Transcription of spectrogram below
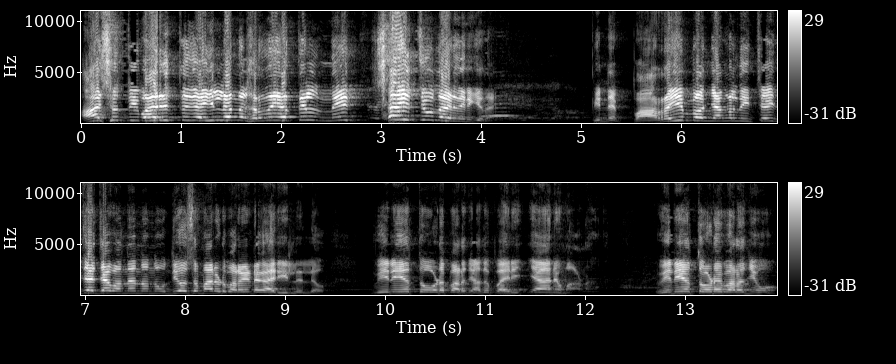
ആശുദ്ധി വരുത്തുകയില്ലെന്ന് ഹൃദയത്തിൽ നിശ്ചയിച്ചു എന്ന് എഴുതിയിരിക്കുന്നത് പിന്നെ പറയുമ്പോൾ ഞങ്ങൾ നിശ്ചയിച്ചാ വന്നെന്നൊന്നും ഉദ്യോഗസ്ഥന്മാരോട് പറയേണ്ട കാര്യമില്ലല്ലോ. വിനയത്തോടെ പറഞ്ഞു അത് പരിജ്ഞാനമാണ്. വിനയത്തോടെ പറഞ്ഞു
